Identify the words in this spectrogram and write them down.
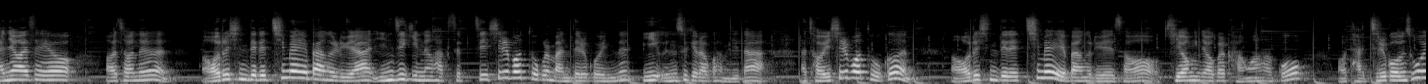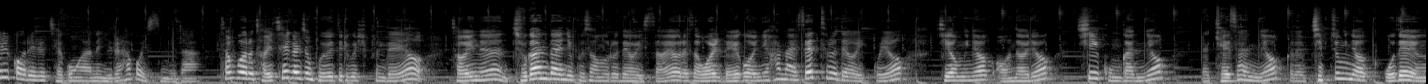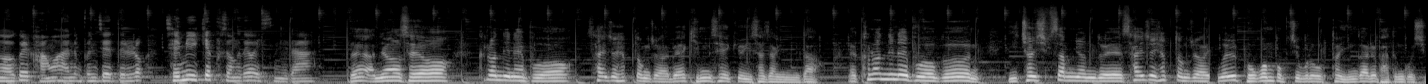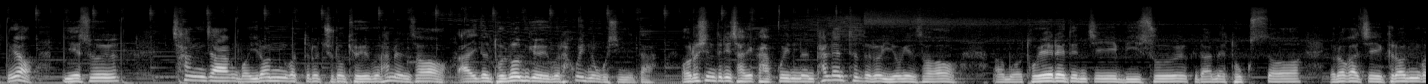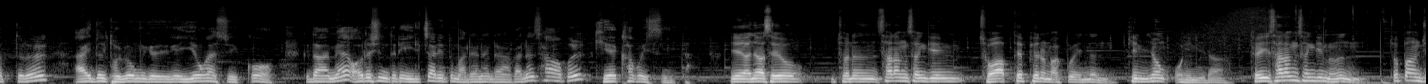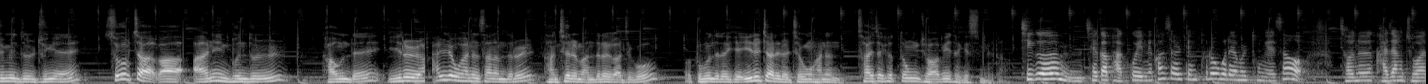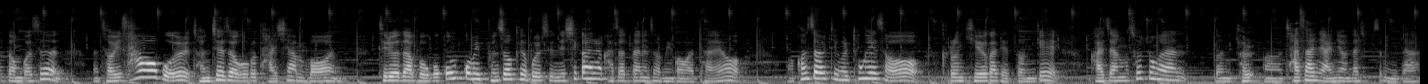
안녕하세요. 어, 저는 어르신들의 치매 예방을 위한 인지기능 학습지 실버톡을 만들고 있는 이은숙이라고 합니다. 아, 저희 실버톡은 어르신들의 치매 예방을 위해서 기억력을 강화하고 어, 다 즐거운 소일거리를 제공하는 일을 하고 있습니다. 참고로 저희 책을 좀 보여드리고 싶은데요. 저희는 주간 단위 구성으로 되어 있어요. 그래서 월 4권이 하나의 세트로 되어 있고요. 기억력, 언어력, 시 공간력, 계산력, 그다음에 집중력 5대 영역을 강화하는 문제들로 재미있게 구성되어 있습니다. 네, 안녕하세요. 큰언니네 부엌 사회적 협동조합의 김세규 이사장입니다. 네, 큰언니네 부엌은 2013년도에 사회적 협동조합을 보건복지부로부터 인가를 받은 곳이고요. 예술, 창작 뭐 이런 것들을 주로 교육을 하면서 아이들 돌봄 교육을 하고 있는 곳입니다. 어르신들이 자기가 갖고 있는 탤런트들을 이용해서 어, 뭐 도예라든지 미술, 그 다음에 독서 여러 가지 그런 것들을 아이들 돌봄 교육에 이용할 수 있고 그 다음에 어르신들이 일자리도 마련해 나가는 사업을 기획하고 있습니다. 예, 안녕하세요. 저는 사랑성김 조합 대표를 맡고 있는 김형옥입니다. 저희 사랑성김은 쪽방 주민들 중에 수급자가 아닌 분들 가운데 일을 하려고 하는 사람들을 단체를 만들어 가지고 그분들에게 일자리를 제공하는 사회적 협동조합이 되겠습니다. 지금 제가 받고 있는 컨설팅 프로그램을 통해서 저는 가장 좋았던 것은 저희 사업을 전체적으로 다시 한번 들여다보고 꼼꼼히 분석해 볼 수 있는 시간을 가졌다는 점인 것 같아요. 어, 컨설팅을 통해서 그런 기회가 됐던 게 가장 소중한 어떤 결- 어, 자산이 아니었나 싶습니다.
